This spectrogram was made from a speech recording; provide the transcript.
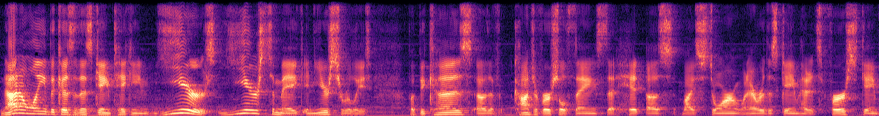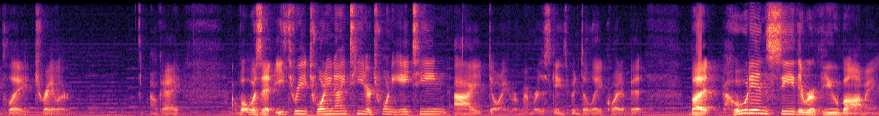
Not only because of this game taking years, years to make and years to release, but because of the controversial things that hit us by storm whenever this game had its first gameplay trailer. Okay? What was it, E3 2019 or 2018? I don't even remember. This game's been delayed quite a bit. But who didn't see the review bombing?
